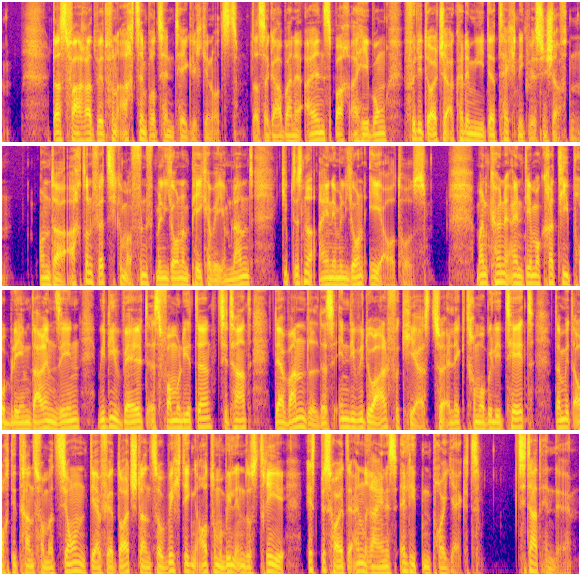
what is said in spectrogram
Das Fahrrad wird von 18 Prozent täglich genutzt. Das ergab eine Allensbach-Erhebung für die Deutsche Akademie der Technikwissenschaften. Unter 48,5 Millionen Pkw im Land gibt es nur eine Million E-Autos. Man könne ein Demokratieproblem darin sehen, wie die Welt es formulierte, Zitat, der Wandel des Individualverkehrs zur Elektromobilität, damit auch die Transformation der für Deutschland so wichtigen Automobilindustrie, ist bis heute ein reines Elitenprojekt. Zitat Ende.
